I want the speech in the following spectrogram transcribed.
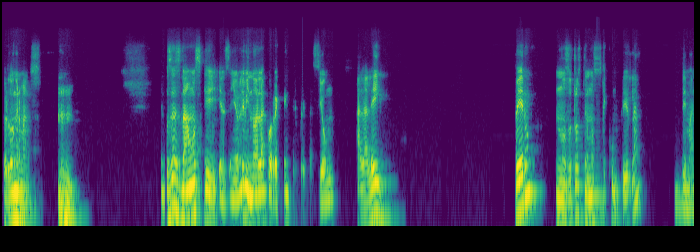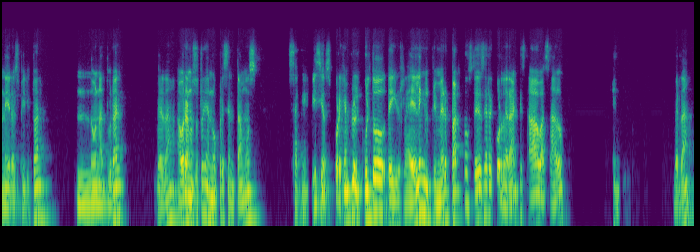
Perdón, hermanos. Entonces damos que el Señor le vino a la correcta interpretación a la ley. Pero nosotros tenemos que cumplirla de manera espiritual, no natural, ¿verdad? Ahora nosotros ya no presentamos sacrificios. Por ejemplo, el culto de Israel en el primer pacto, ustedes se recordarán que estaba basado en, ¿verdad?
